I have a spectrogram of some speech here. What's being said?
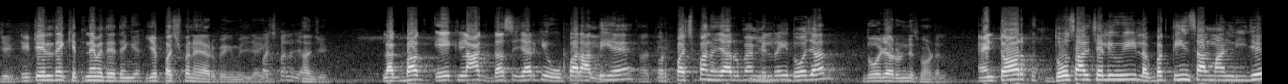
जी। डिटेल दें कितने में दे देंगे? ये पचपन हज़ार रुपये की मिल जाएगी। पचपन हाँ जी। लगभग एक लाख दस हज़ार के ऊपर आती है आती और पचपन हज़ार रुपये मिल रही दो हज़ार। दो हज़ार उन्नीस मॉडल एंटॉर्क दो साल चली हुई लगभग तीन साल मान लीजिए।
